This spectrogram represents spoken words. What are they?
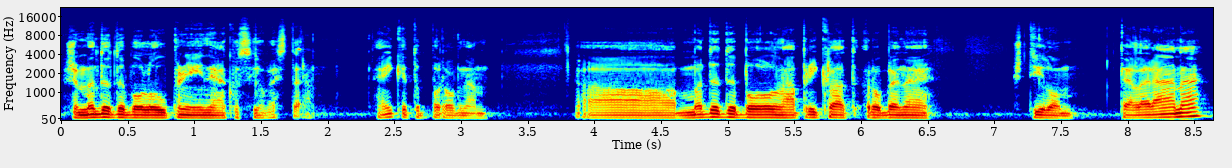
že MDD bolo úplne iné ako Silvester. Hej, keď to porovnám. Uh, MDD bol napríklad robené štýlom Telerána,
